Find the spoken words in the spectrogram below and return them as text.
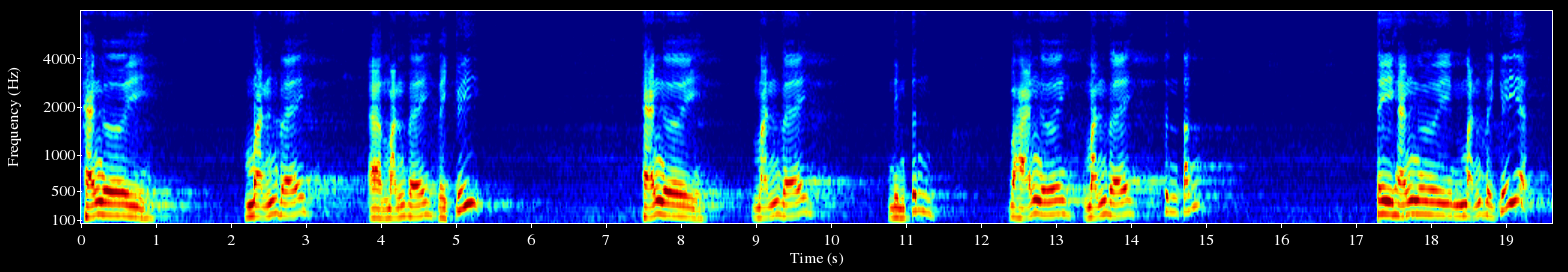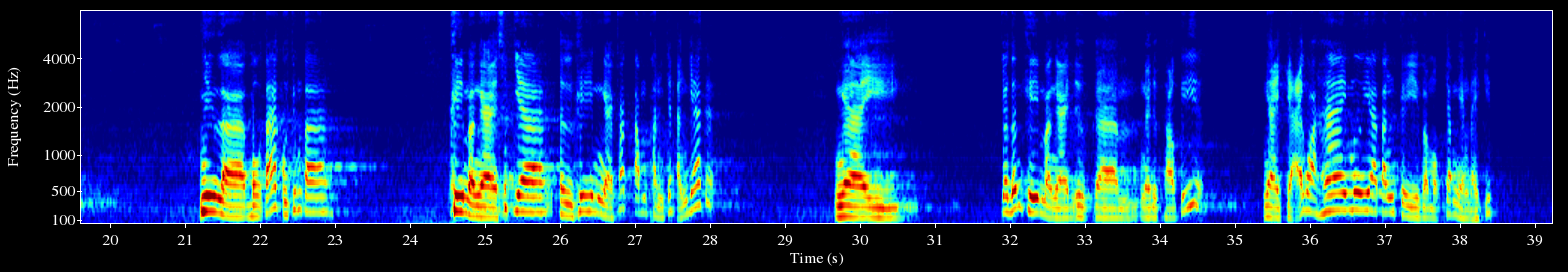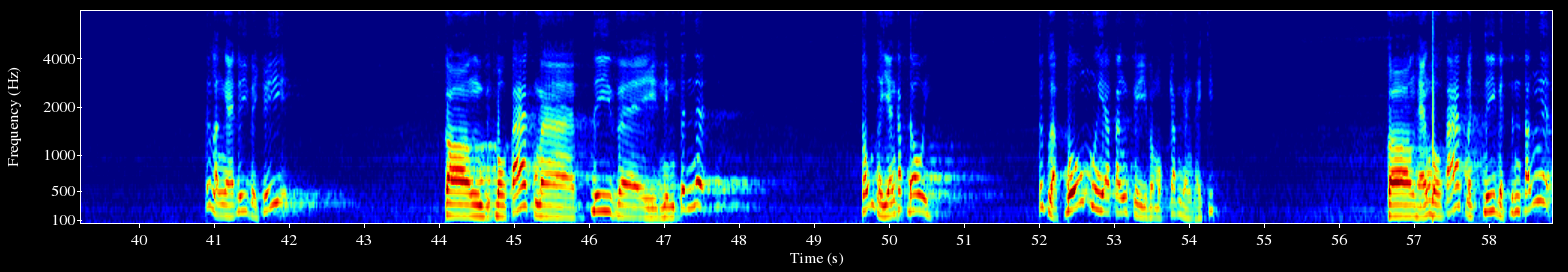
Hạng người mạnh về à, mạnh về về trí. Hạng người mạnh về niềm tin. Và hạng người mạnh về tinh tấn. Thì hạng người mạnh về trí á, như là bồ tát của chúng ta. Khi mà ngài xuất gia từ khi ngài phát tâm thành chánh đẳng giác á, ngài cho đến khi mà ngài được à, ngài được thọ ký á, ngài trải qua 20 gia tăng kỳ và 100 ngàn đại kiếp. Tức là ngài đi về trí. Còn bồ tát mà đi về niềm tin á tốn thời gian gấp đôi tức là 40 a tăng kỳ và 100 ngàn đại kiếp. Còn hạng Bồ Tát mà đi về tinh tấn á,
